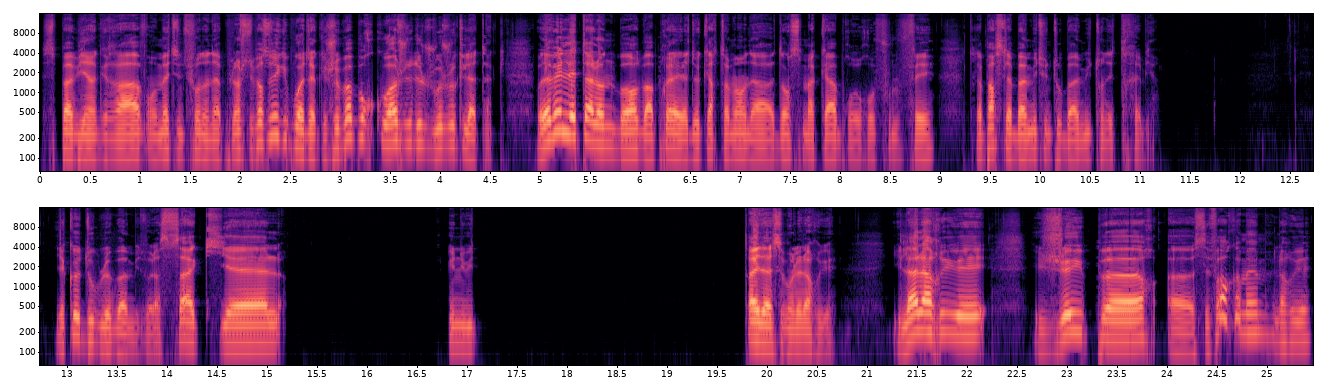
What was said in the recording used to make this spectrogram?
C'est pas bien grave. On va mettre une fois, on en a plein. Je suis persuadé qu'il pourrait attaquer. Je sais pas pourquoi. Je vais le jouer. Je veux qu'il attaque. Vous avez l'étal on board. Bah, après, là, il a deux cartes en main. On a Danse Macabre, Refull fait. À part si la Bamut, une tout Bamut, on est très bien. Il n'y a que double Bamut. Voilà. Sakiel. Une 8 ah, c'est bon, il a la ruée. Il a la ruée. J'ai eu peur. Euh, c'est fort quand même, la ruée.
